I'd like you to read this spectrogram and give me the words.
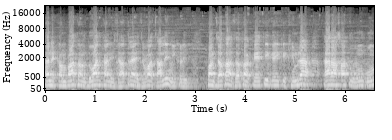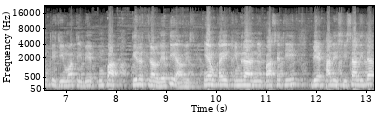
અને ખંભાતણ દ્વારકાની જાત્રાએ જવા ચાલી નીકળી. પણ જતા જતા કહેતી ગઈ કે, ખીમરા, તારા સાટું હું ગોમતીજીમાંથી બે કૂંપા તીર્થ જળ લેતી આવીશ. એમ કહી ખીમરાની પાસેથી બે ખાલી શીશા લીધા,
